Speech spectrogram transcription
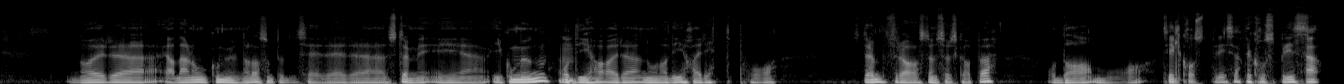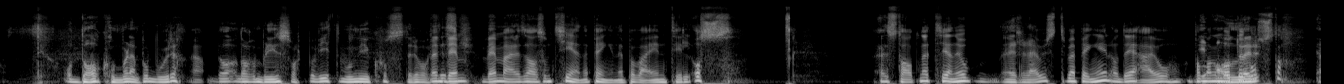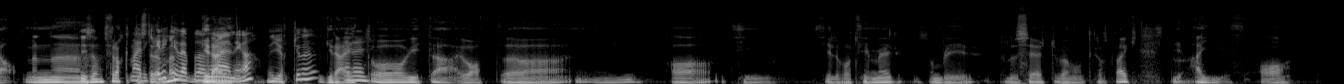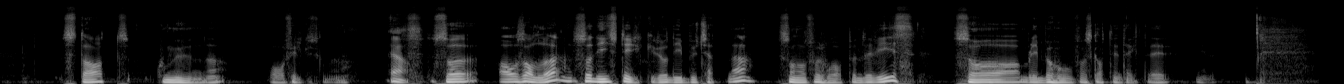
Når eh, ja, Det er noen kommuner da, som produserer eh, strøm i, i kommunen, Mm. og de har, eh, noen av de har rett på strøm fra strømselskapet. Og da må Til kostpris, ja. til kostpris. Ja. Og da kommer den på bordet. Ja. Da, da blir det svart på hvit. Hvor mye koster det Men faktisk? hvem, hvem er det da som tjener pengene på veien til oss? Eh, Statnett tjener jo raust med penger, og det er jo på mange aller, måter oss, da. Ja, men eh, De som frakter Merker strømmen. ikke det på den Greit. regninga. Det gjør ikke det. greit Eller- å vite er jo at ni uh, av ti kilowattimer som blir produsert ved vannkraftverk, de eies av stat, kommune og fylkeskommune. Ja. Så av oss alle, så de styrker jo de budsjettene, sånn at forhåpentligvis så blir behov for skatteinntekter mindre.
